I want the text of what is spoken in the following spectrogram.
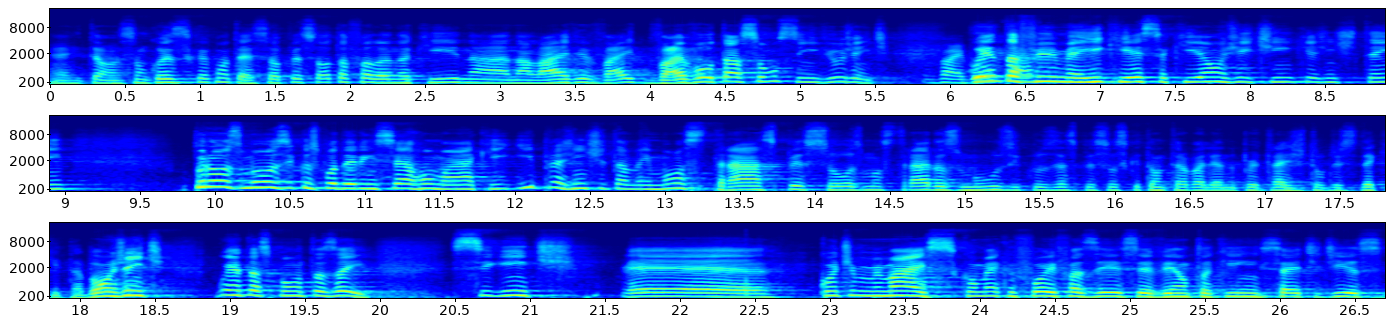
É, então, são coisas que acontecem. O pessoal está falando aqui na, na live, vai, vai voltar som sim, viu, gente? Vai Aguenta firme aí, que esse aqui é um jeitinho que a gente tem para os músicos poderem se arrumar aqui e para a gente também mostrar as pessoas, mostrar os músicos, as pessoas que estão trabalhando por trás de tudo isso daqui, tá bom, gente? Aguenta as pontas aí. Seguinte, é... conte-me mais como é que foi fazer esse evento aqui em sete dias.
